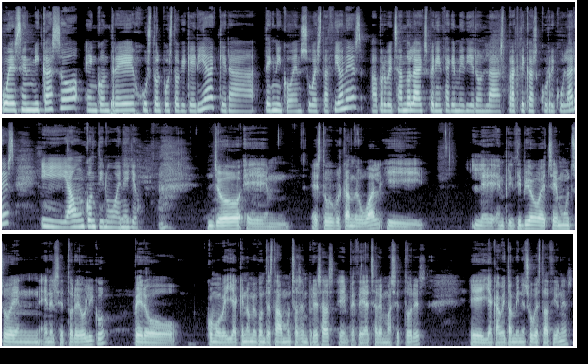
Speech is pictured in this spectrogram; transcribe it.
Pues en mi caso encontré justo el puesto que quería, que era técnico en subestaciones, aprovechando la experiencia que me dieron las prácticas curriculares y aún continúo en ello. Yo em, estuve buscando igual y en principio eché mucho en, el sector eólico, pero como veía que no me contestaban muchas empresas, empecé a echar en más sectores eh, y acabé también en subestaciones,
